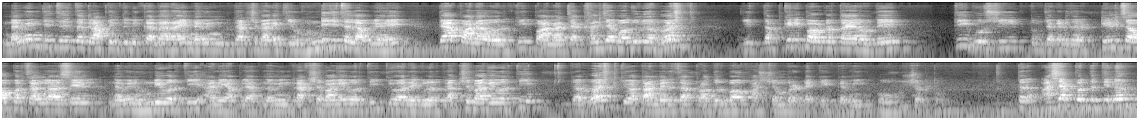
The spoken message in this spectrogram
नवीन जिथे जिथं ग्राफ्टिंग तुम्ही करणार आहे नवीन द्राक्ष बागेची हुंडी जिथे लावली आहे त्या पानावरती पानाच्या खालच्या बाजूने रस्ट जी तपकिरी पावडर तयार होते ती बुरशी तुमच्याकडे जर टिलचा वापर चांगला असेल नवीन हुंडीवरती आणि आपल्या नवीन द्राक्षबागेवरती किंवा रेग्युलर द्राक्षबागेवरती तर रस्ट किंवा तांबेऱ्याचा प्रादुर्भाव हा शंभर टक्के कमी होऊ शकतो. तर अशा पद्धतीनं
